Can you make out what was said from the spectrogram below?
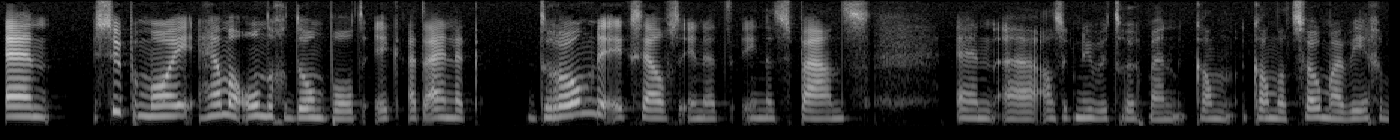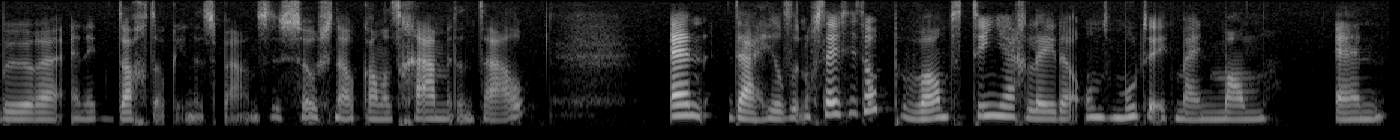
En super mooi, helemaal ondergedompeld. Ik, uiteindelijk droomde ik zelfs in het, in het Spaans. En uh, als ik nu weer terug ben, kan, kan dat zomaar weer gebeuren. En ik dacht ook in het Spaans. Dus zo snel kan het gaan met een taal. En daar hield het nog steeds niet op, want tien jaar geleden ontmoette ik mijn man. En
